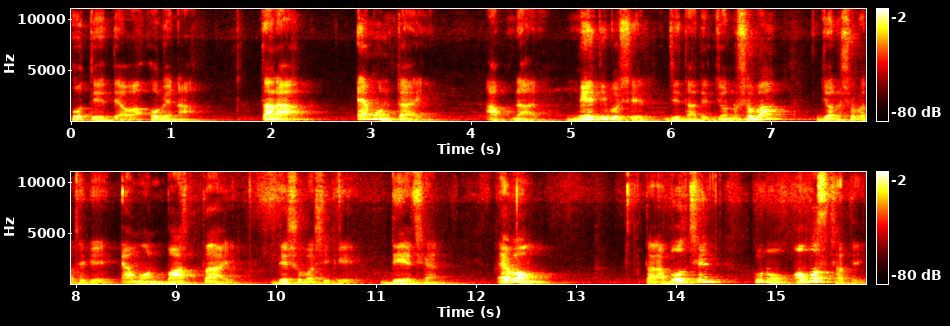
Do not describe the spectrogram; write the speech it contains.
হতে দেওয়া হবে না। তারা এমনটাই আপনার মে দিবসের যে তাদের জনসভা জনসভা থেকে এমন বার্তায় দেশবাসীকে দিয়েছেন। এবং তারা বলছেন, কোনো অবস্থাতেই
